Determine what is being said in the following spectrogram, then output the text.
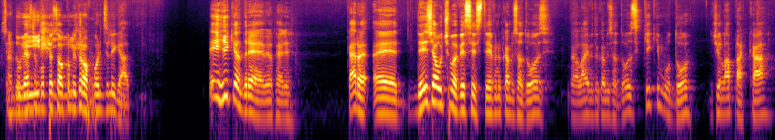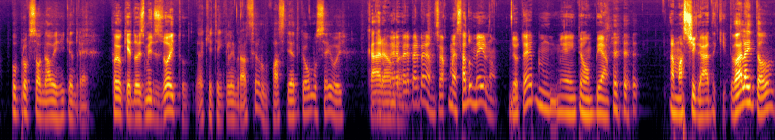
sem Sanduíche, conversa com o pessoal com o microfone desligado. Henrique André, meu velho. Cara, é, desde a última vez que você esteve no Camisa 12, na live do Camisa 12, o que, que mudou de lá pra cá pro profissional Henrique André? Foi o quê? 2018? Aqui tem que lembrar, você não faço ideia do que eu almocei hoje. Caramba. Pera, pera, pera, pera. Não precisa começar do meio, não. Eu até me interrompi a, a mastigada aqui. Vai lá então.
